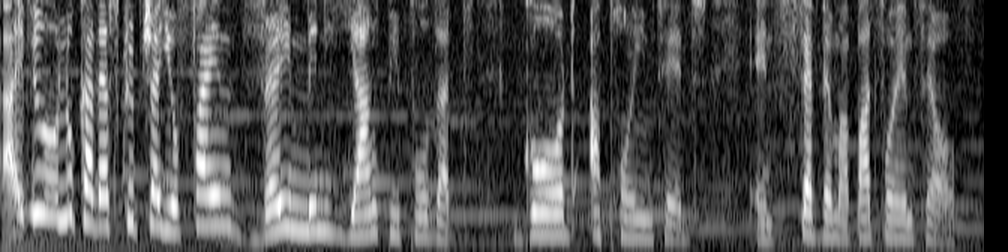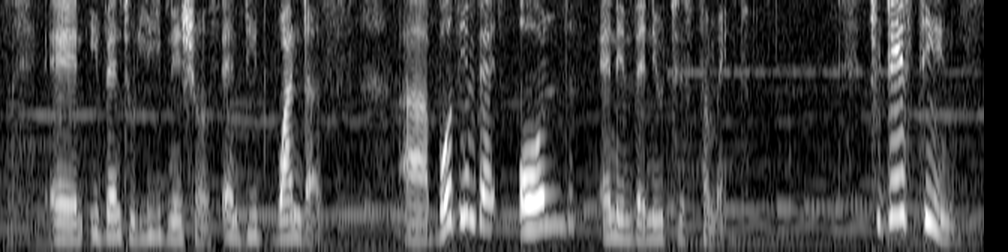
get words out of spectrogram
uh, if you look at the scripture, you'll find very many young people that God appointed and set them apart for Himself, and even to lead nations and did wonders, uh, both in the Old and in the New Testament. Today's teens,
